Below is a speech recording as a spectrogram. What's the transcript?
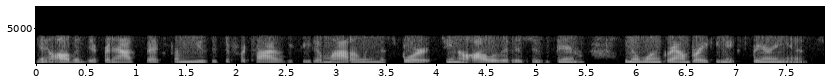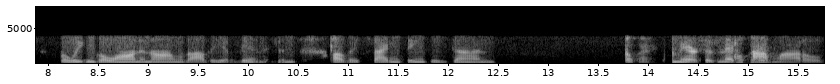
you know all the different aspects from music to photography to modeling to sports you know all of it has just been you know one groundbreaking experience but we can go on and on with all the events and all the exciting things we've done Okay. america's next Okay. top model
